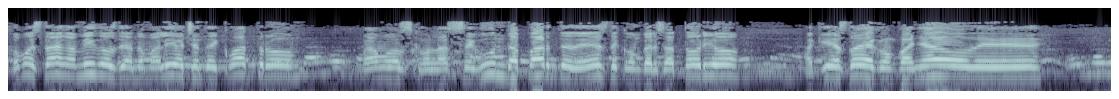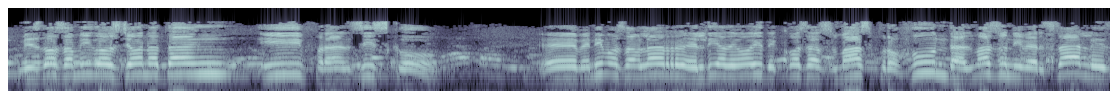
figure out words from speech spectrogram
¿Cómo están amigos de Anomalía 84? Vamos con la segunda parte de este conversatorio. Aquí estoy acompañado de mis dos amigos Jonathan y Francisco. Eh, venimos a hablar el día de hoy de cosas más profundas, más universales.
